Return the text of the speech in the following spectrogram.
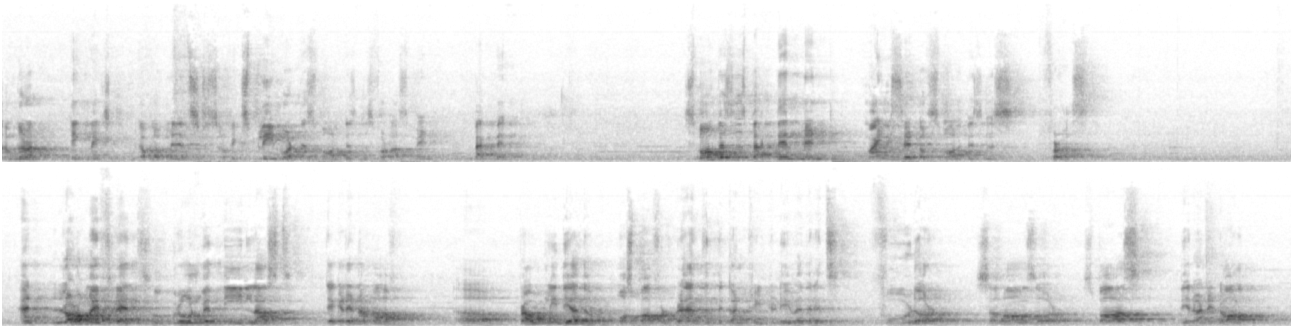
I'm going to take next couple of minutes to sort of explain what the small business for us meant back then. Small business back then meant mindset of small business for us. And a lot of my friends who've grown with me in last decade and a half, uh, proudly they are the most powerful brands in the country today, whether it's food or salons or spas, they run it all.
